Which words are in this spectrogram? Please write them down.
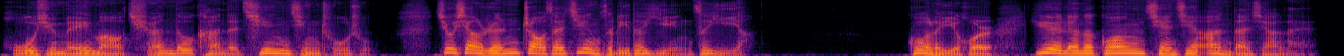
胡须眉毛全都看得清清楚楚，就像人照在镜子里的影子一样。过了一会儿，月亮的光渐渐暗淡下来，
